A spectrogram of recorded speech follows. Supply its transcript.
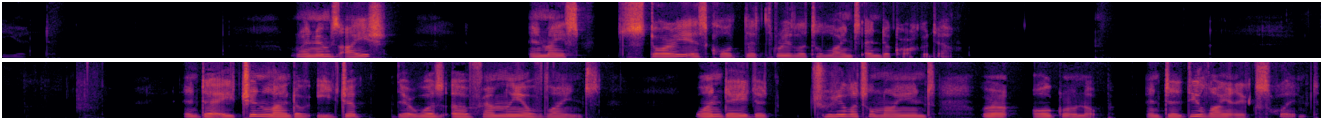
The end. My name is Aish, and my story is called The Three Little Lions and the Crocodile. In the ancient land of Egypt, there was a family of lions. One day, the three little lions were all grown up, and Daddy Lion exclaimed,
